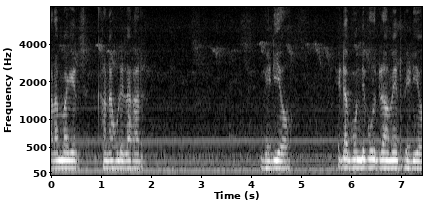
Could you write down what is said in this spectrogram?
আরামবাগের খানাকুল এলাকার ভিডিও। এটা বন্দিপুর গ্রামের ভিডিও।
